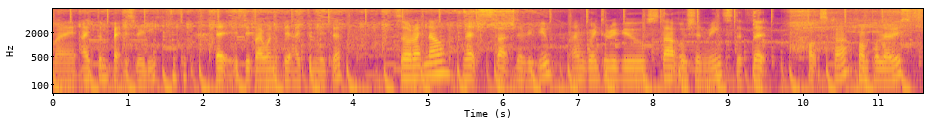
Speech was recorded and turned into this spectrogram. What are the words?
My item pack is ready. that is if I want to play item later. So right now, let's start the review. I'm going to review Star Ocean Wings, the third Ox car from Polaris.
